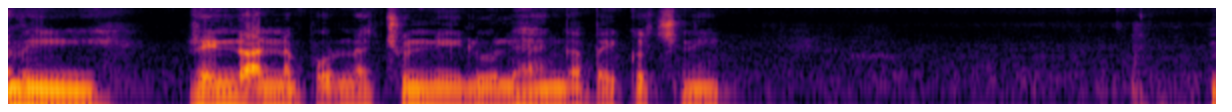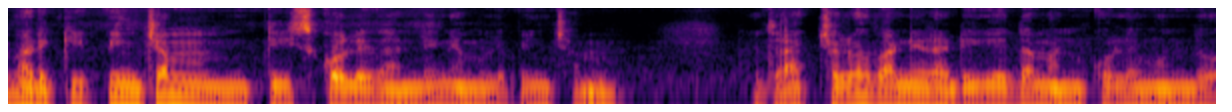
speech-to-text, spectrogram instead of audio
అవి రెండు అన్నపూర్ణ చున్నీలు లెహంగా పైకి వచ్చినాయి వాడికి పింఛం తీసుకోలేదండి నెమలి పింఛం. యాక్చువల్గా వాడిని రెడీ చేద్దాం అనుకోలే ముందు.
